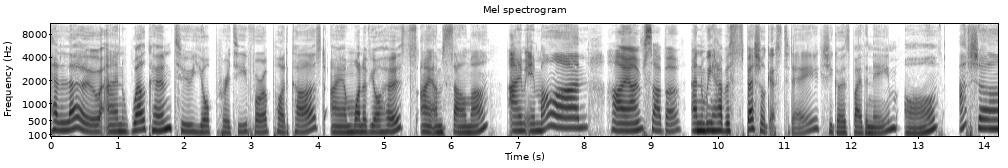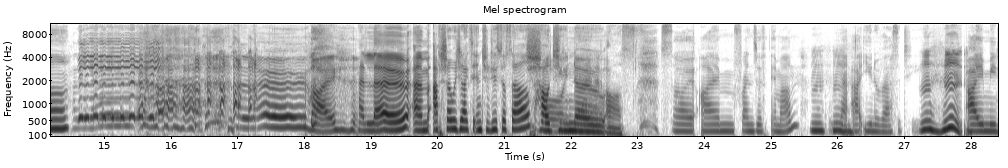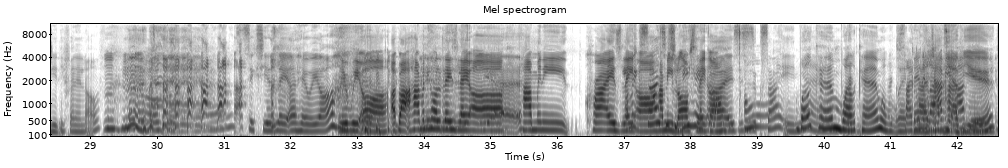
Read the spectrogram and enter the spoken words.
Hello and welcome to You're Pretty for a podcast. I am one of your hosts. I am Salma. I'm Iman. Hi, I'm Saba. And we have a special guest today. She goes by the name of Afsha. Hello. Hi. Hello. Um, Afsha, would you like to introduce yourself? How do you know yeah. us? So I'm friends with Iman Mm-hmm. met at university. Mm-hmm. I immediately fell in love. Six years later, here we are. Here we are. About how many holidays later? Yeah. How many cries later? How many laughs here, later? guys. This Oh, is exciting. Welcome, yeah. welcome. Well, We're excited glad to have have, you.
